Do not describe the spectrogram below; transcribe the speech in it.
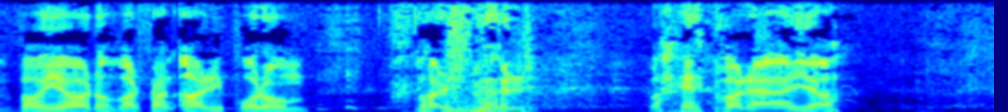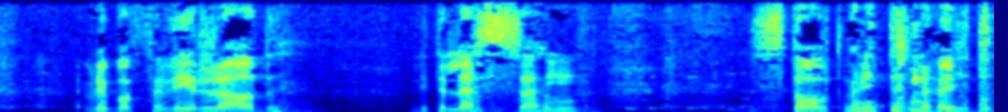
vad gör de? Varför är han arg på dem? Varför? Var, var är jag? Jag blir bara förvirrad, lite ledsen, stolt men inte nöjd.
